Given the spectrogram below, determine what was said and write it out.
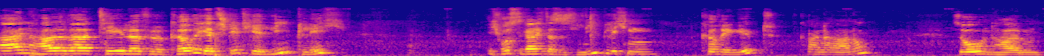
ein halber Teelöffel Curry. Jetzt steht hier lieblich. Ich wusste gar nicht, dass es lieblichen Curry gibt. Keine Ahnung. So einen halben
